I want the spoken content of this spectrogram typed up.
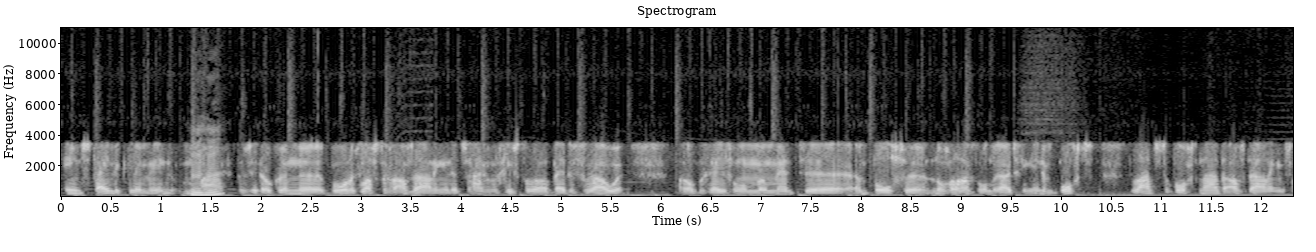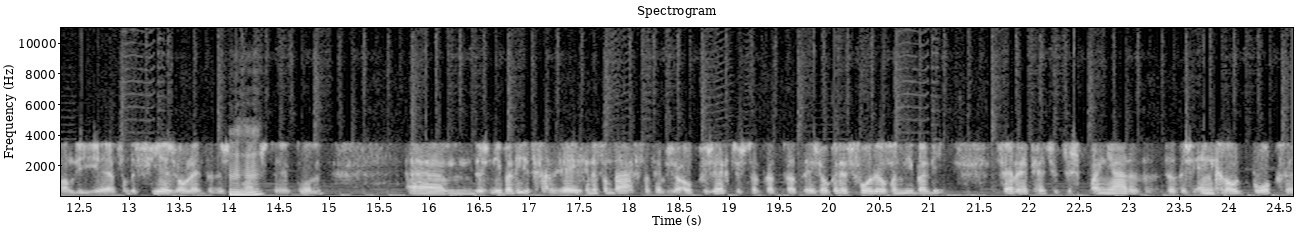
één steile klim in. Mhm. Maar er zit ook een eh, behoorlijk lastige afdaling. En dat zagen we gisteren wel bij de vrouwen. Op een gegeven moment een pols nogal hard onderuit ging in een bocht. De laatste bocht na de afdaling van, die, van de Fiesole. Dat is de Mhm. langste klim. Ehm, dus Nibali, het gaat regenen vandaag, dat hebben ze ook gezegd. Dus dat, dat, dat is ook in het voordeel van Nibali. Verder heb je natuurlijk de Spanjaarden, dat, dat is één groot blok. Eh,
